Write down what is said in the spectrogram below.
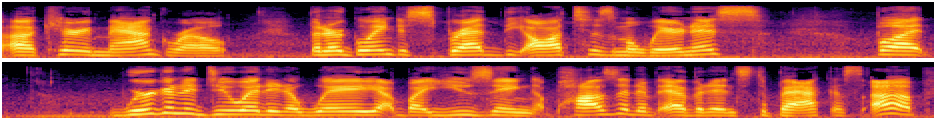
uh, Kerry Magro that are going to spread the autism awareness, but we're going to do it in a way by using positive evidence to back us up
